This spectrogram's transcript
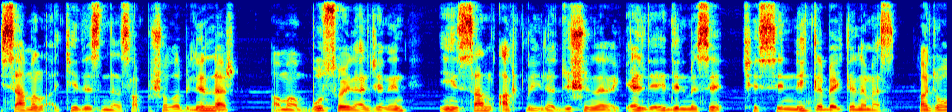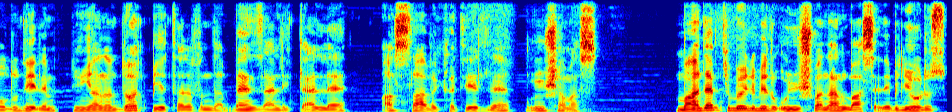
İslam'ın akidesinden sapmış olabilirler ama bu söylencenin insan aklıyla düşünerek elde edilmesi kesinlikle beklenemez. Hadi oldu diyelim dünyanın dört bir tarafında benzerliklerle asla ve katiyetle uyuşamaz. Madem ki böyle bir uyuşmadan bahsedebiliyoruz,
